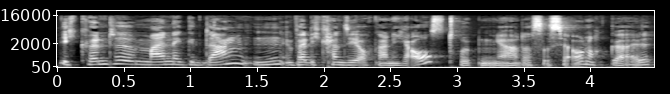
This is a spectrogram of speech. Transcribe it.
ich könnte meine Gedanken, weil ich kann sie auch gar nicht ausdrücken, ja, das ist ja auch noch geil.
